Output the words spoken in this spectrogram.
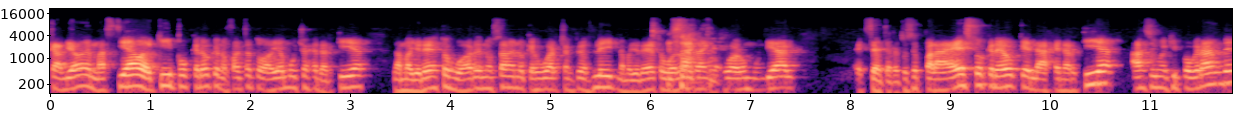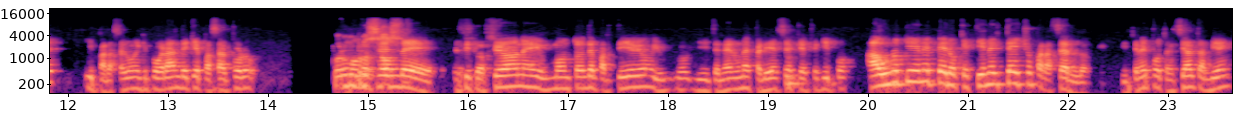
cambiado demasiado de equipo, creo que nos falta todavía mucha jerarquía. La mayoría de estos jugadores no saben lo que es jugar Champions League, la mayoría de estos jugadores no saben que es jugar un mundial, etc. Entonces, para eso creo que la jerarquía hace un equipo grande y para ser un equipo grande hay que pasar por, por un, montón de, situaciones y un montón de partidos y, y, tener una experiencia que este equipo aún no tiene, pero que tiene el techo para hacerlo y tiene el potencial también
